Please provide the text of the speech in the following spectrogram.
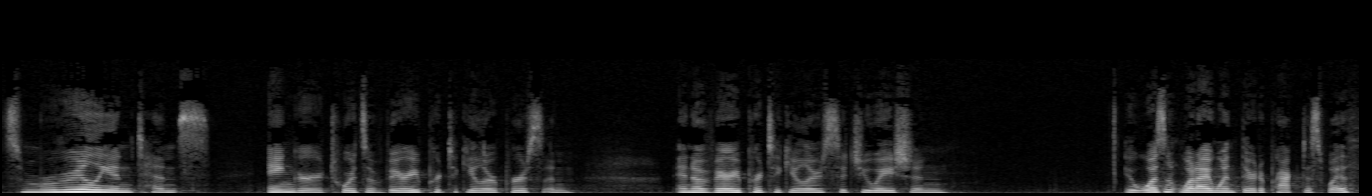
some really intense anger towards a very particular person in a very particular situation. It wasn't what I went there to practice with.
